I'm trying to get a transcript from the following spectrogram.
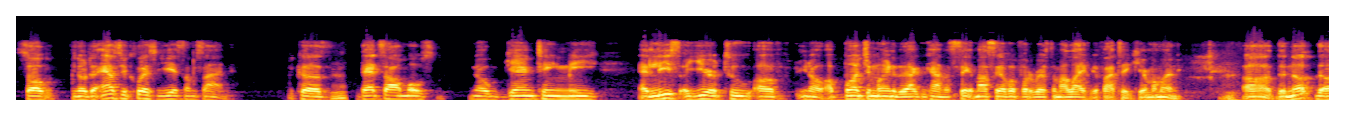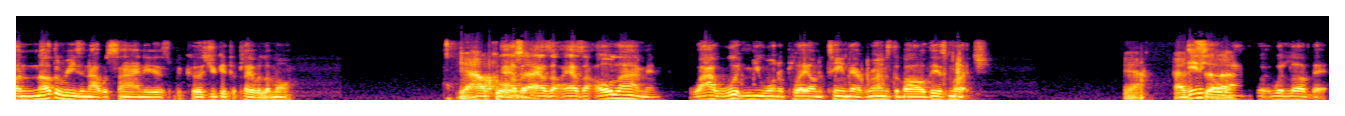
So, you know, to answer your question, yes, I'm signing because mm-hmm. that's almost, you know, guaranteeing me at least a year or two of, you know, a bunch of money that I can kind of set myself up for the rest of my life if I take care of my money. Mm-hmm. Uh, the, the another reason I would sign is because you get to play with Lamar. Yeah, how cool as is that? A, as a, as an old lineman, why wouldn't you want to play on a team that runs the ball this much? Yeah. That's, Any uh, would, would love that.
